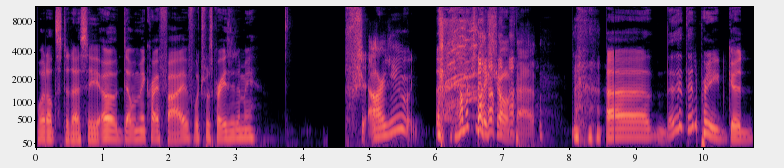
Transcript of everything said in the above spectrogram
What else did I see? Oh, Devil May Cry Five, which was crazy to me. Are you? How much did they show of that? Uh, they, they had a pretty good.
